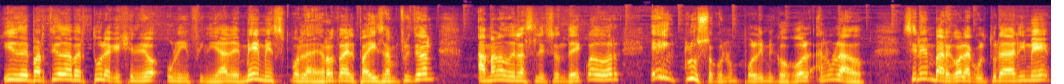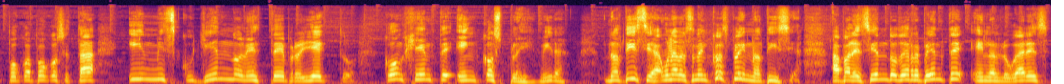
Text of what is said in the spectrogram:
y desde el partido de apertura que generó una infinidad de memes por la derrota del país anfitrión a mano de la selección de Ecuador e incluso con un polémico gol anulado. Sin embargo, la cultura de anime poco a poco se está inmiscuyendo en este proyecto con gente en cosplay, mira. Noticia, una persona en cosplay, noticia, apareciendo de repente en los lugares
